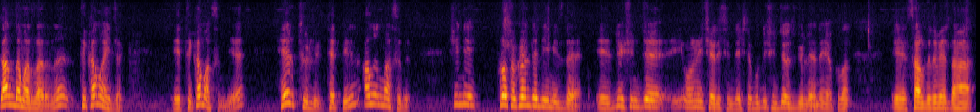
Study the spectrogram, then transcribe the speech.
kan damarlarını tıkamayacak, e, tıkamasın diye her türlü tedbirin alınmasıdır. Şimdi protokol dediğimizde e, düşünce onun içerisinde işte bu düşünce özgürlüğüne yapılan e, saldırı ve daha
